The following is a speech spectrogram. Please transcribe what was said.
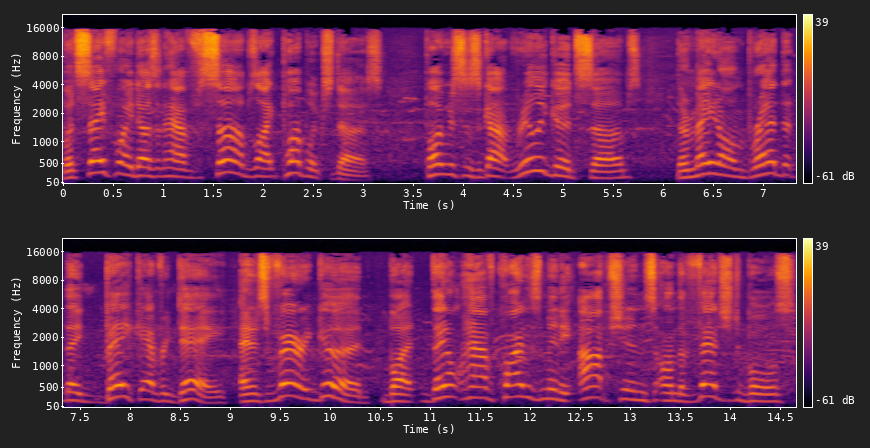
But Safeway doesn't have subs like Publix does. Publix has got really good subs. They're made on bread that they bake every day, and it's very good, but they don't have quite as many options on the vegetables.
